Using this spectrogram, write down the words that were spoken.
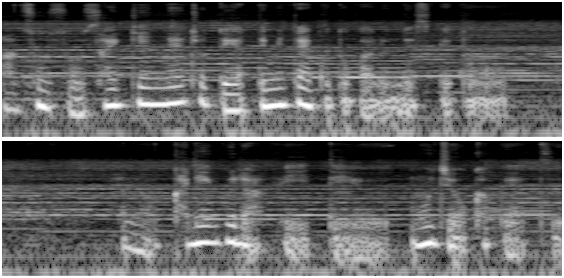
あそうそう。最近ねちょっとやってみたいことがあるんですけどあのカリグラフィーっていう文字を書くやつ。うん。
